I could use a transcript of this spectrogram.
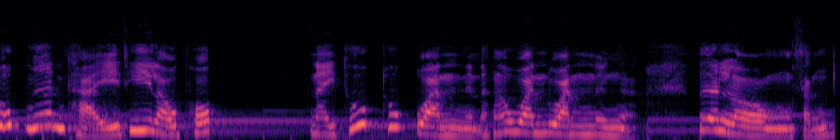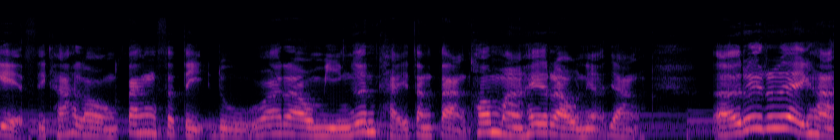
ทุกเงื่อนไขที่เราพบ ในทุกๆวันเนี่ยนะคะวันวันหนึ่งอะเพื่อนลองสังเกตสิคะลองตั้งสติดูว่าเรามีเงื่อนไขต่างๆ เข้ามาให้เราเนี่ยอย่างเรื่อยๆค่ะ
